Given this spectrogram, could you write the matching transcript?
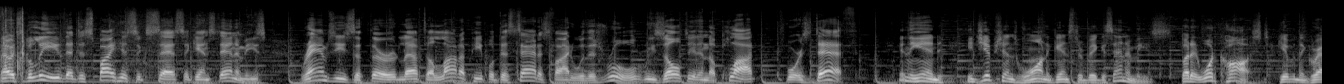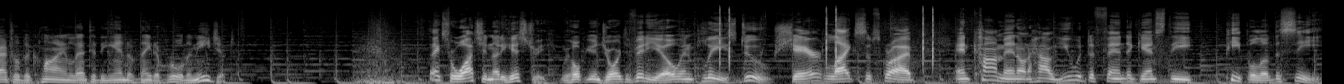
Now, it's believed that despite his success against enemies, Ramses III left a lot of people dissatisfied with his rule, resulting in a plot for his death. In the end, Egyptians won against their biggest enemies, but at what cost, given the gradual decline led to the end of native rule in Egypt? Thanks for watching Nutty History. We hope you enjoyed the video, and please do share, like, subscribe, and comment on how you would defend against the people of the sea.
